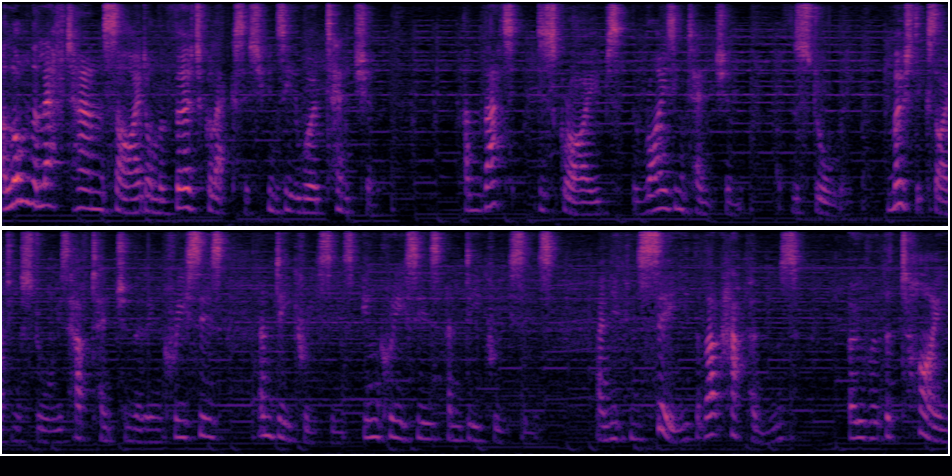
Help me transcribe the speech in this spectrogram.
Along the left hand side on the vertical axis you can see the word tension and that describes the rising tension of the story. Most exciting stories have tension that increases and decreases, increases and decreases. And you can see that that happens over the time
